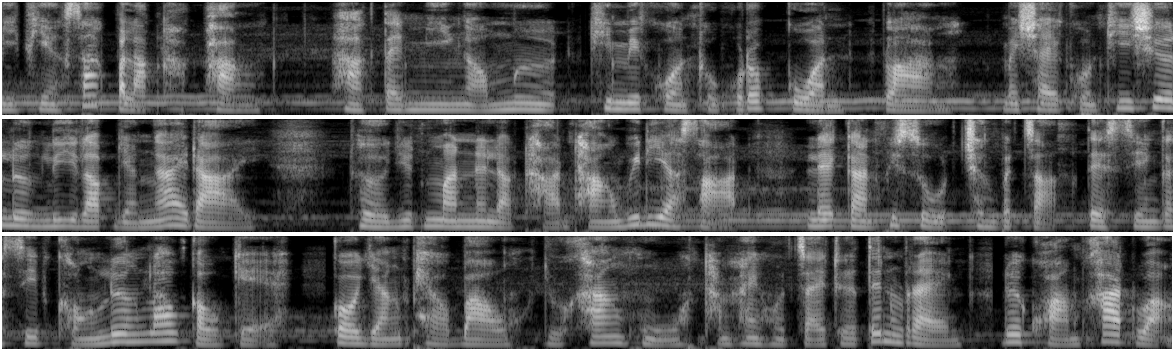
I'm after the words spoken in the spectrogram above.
มีเพียงซากปรักหักพัง หากแต่มีเงามืดที่ไม่ควรถูกรบกวน ปลาง ไม่ใช่คนที่เชื่อเรื่องลี้ลับอย่างง่ายดาย เธอยึดมั่นในหลักฐานทางวิทยาศาสตร์ และการพิสูจน์เชิงประจักษ์แต่เสียงกระซิบของเรื่องเล่าเก่าแก่ ก็ยังแผ่วเบาอยู่ข้างหูทำให้หัวใจเธอเต้นแรงด้วยความคาดหวัง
